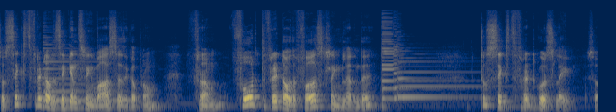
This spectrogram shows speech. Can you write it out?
ஸோ சிக்ஸ்த் ஃப்ரெட் ஆஃப் த செகண்ட் ஸ்ட்ரிங் வாசிச்சதுக்கப்புறம் ஃப்ரம் ஃபோர்த் ஃப்ரெட் ஆஃப் த ஃபர்ஸ்ட் ஸ்ட்ரிங்லேருந்து டு சிக்ஸ்த் ஃப்ரெட்க்கு ஒரு ஸ்லைட் ஸோ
